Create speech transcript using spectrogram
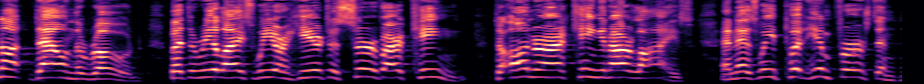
not down the road, but to realize we are here to serve our King, to honor our King in our lives. And as we put Him first and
